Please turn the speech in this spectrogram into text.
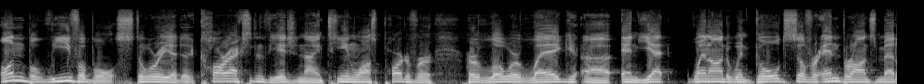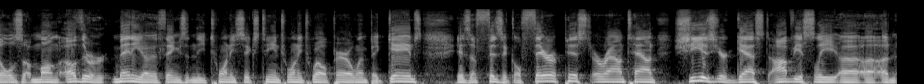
Unbelievable story at a car accident at the age of 19, lost part of her, her lower leg, uh, and yet went on to win gold, silver, and bronze medals, among other many other things, in the 2016 2012 Paralympic Games. Is a physical therapist around town. She is your guest. Obviously, uh, uh an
